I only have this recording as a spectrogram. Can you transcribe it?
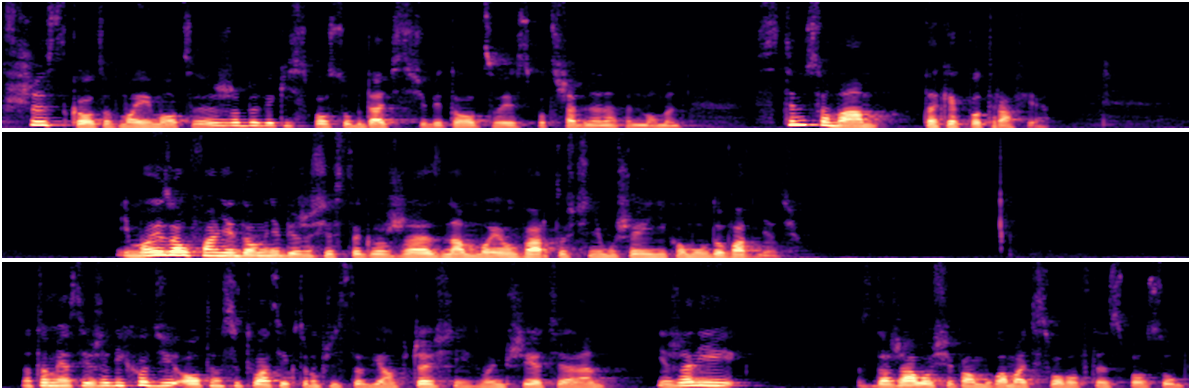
wszystko, co w mojej mocy, żeby w jakiś sposób dać z siebie to, co jest potrzebne na ten moment. Z tym, co mam, tak jak potrafię. I moje zaufanie do mnie bierze się z tego, że znam moją wartość, nie muszę jej nikomu udowadniać. Natomiast jeżeli chodzi o tę sytuację, którą przedstawiłam wcześniej z moim przyjacielem, jeżeli zdarzało się Wam łamać słowo w ten sposób,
